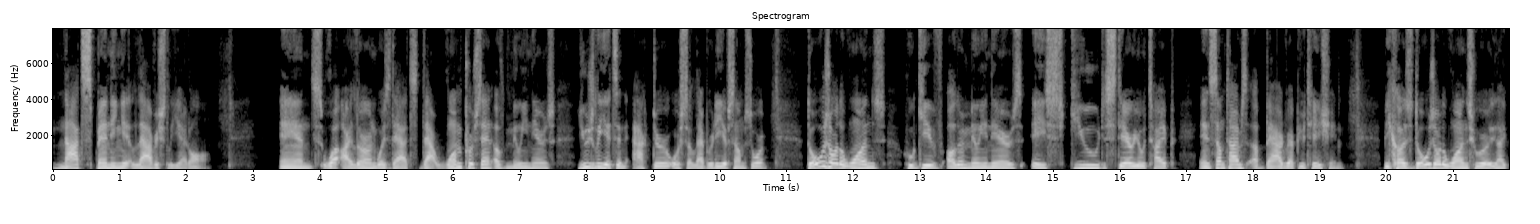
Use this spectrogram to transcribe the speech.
not spending it lavishly at all. And what I learned was that that 1% of millionaires, usually it's an actor or celebrity of some sort. Those are the ones who give other millionaires a skewed stereotype and sometimes a bad reputation because those are the ones who are like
